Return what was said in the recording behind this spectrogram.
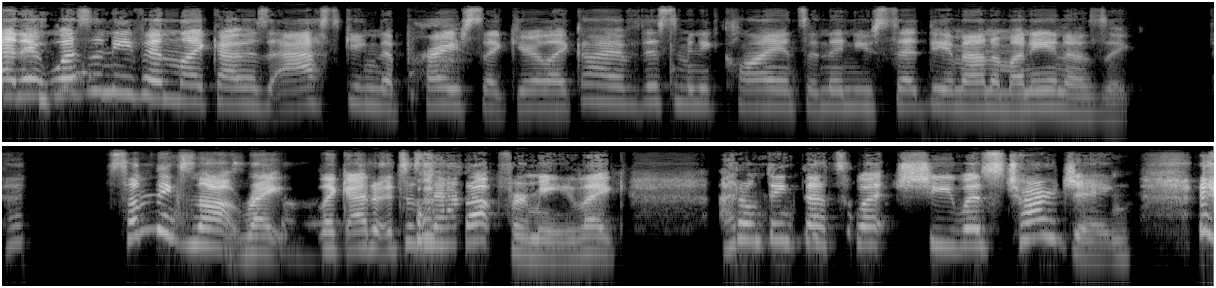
and it wasn't even like I was asking the price. Like, you're like, oh, I have this many clients. And then you said the amount of money. And I was like, something's not right. Like I don't, it doesn't add up for me. Like I don't think that's what she was charging.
